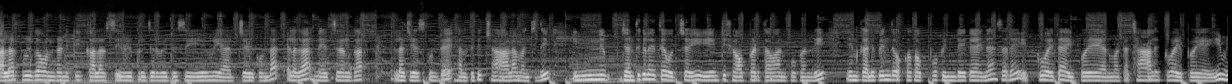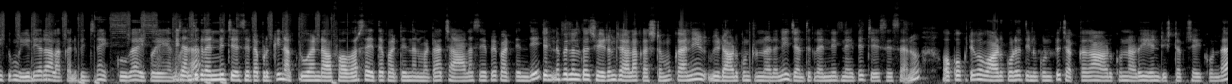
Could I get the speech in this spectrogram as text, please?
కలర్ఫుల్ గా ఉండడానికి కలర్స్ ఏవి ప్రిజర్వేటివ్స్ ఏమి యాడ్ చేయకుండా ఇలాగా నేచురల్గా ఇలా చేసుకుంటే హెల్త్కి చాలా మంచిది. ఇన్ని జంతికలు అయితే వచ్చాయి ఏంటి షాప్ పెడతావా అనుకోకండి. నేను కలిపింది ఒక కప్పు పిండిగా అయినా సరే ఎక్కువ అయితే అయిపోయాయి అనమాట చాలా ఎక్కువ అయిపోయాయి. మీకు మీడియాలో అలా కనిపించినా ఎక్కువగా అయిపోయాయి జంతికలన్నీ చేసేటప్పటికి నాకు టూ అండ్ హాఫ్ అవర్స్ అయితే పట్టింది అనమాట చాలా సేపే పట్టింది. చిన్నపిల్లలతో చేయడం చాలా కష్టం కానీ వీడు ఆడుకుంటున్నాడని జంతికలన్నింటిని అయితే చేసేసాను. ఒక్కొక్కటిగా వాడు కూడా తినుకుంటూ చక్కగా ఆడుకున్నాడు ఏం డిస్టర్బ్ చేయకుండా.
